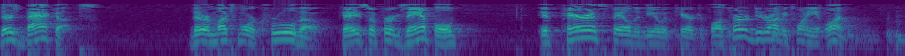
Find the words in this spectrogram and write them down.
there's backups that are much more cruel though. Okay, so for example, if parents fail to deal with character flaws, turn to Deuteronomy 28:1.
